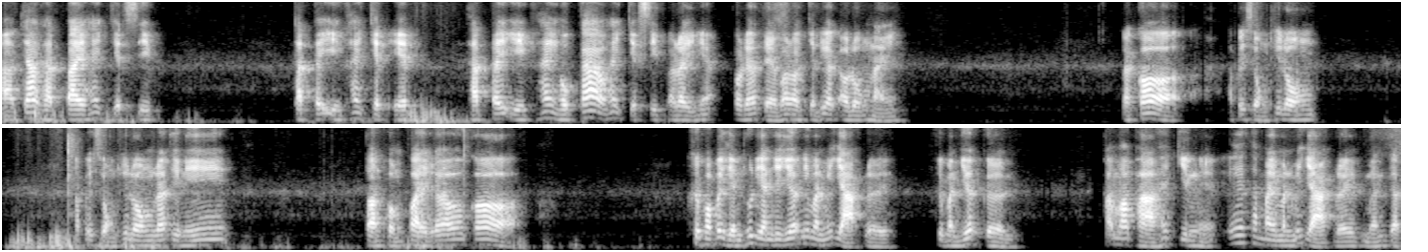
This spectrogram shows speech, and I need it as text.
อ่าเจ้าถัดไปให้เจ็ดสิบถัดไปอีกให้เจ็ดเอ็ดถัดไปอีกให้หกเก้าให้เจ็ดสิบอะไรเงี้ยก็แล้วแต่ว่าเราจะเลือกเอาลงไหน แล้วก็ เอาไปส่งที่โรงเอาไปส่งที่โรงแล้วทีนี้ ตอนผมไปแล้วก็ คือพอไปเห็นทุเรียนเยอะๆนี่มันไม่อยากเลย คือมันเยอะเกิน ถ้ามาผ่าให้กินเนี่ย เอ๊ะทำไมมันไม่อยากเลย เหมือนกับ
